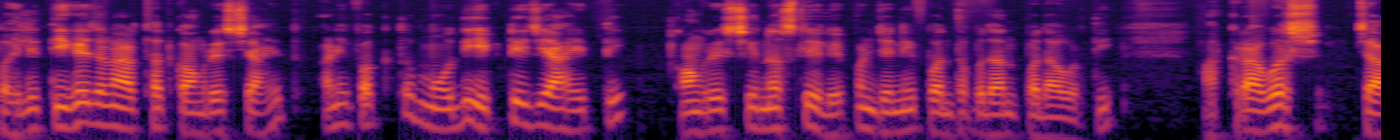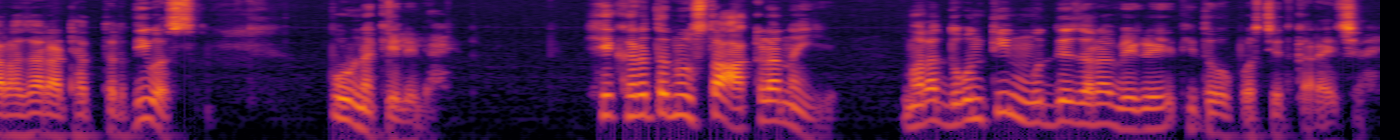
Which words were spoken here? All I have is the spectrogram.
पहिले तिघे जण अर्थात काँग्रेसचे आहेत आणि फक्त मोदी एकटे जे आहेत ते काँग्रेसचे नसलेले पण ज्यांनी पंतप्रधान पदावरती अकरा वर्ष चार हजार अठ्याहत्तर दिवस पूर्ण केलेले आहेत. हे खरं तर नुसता आकडा नाही आहे मला दोन तीन मुद्दे जरा वेगळे तिथं उपस्थित करायचे आहेत.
